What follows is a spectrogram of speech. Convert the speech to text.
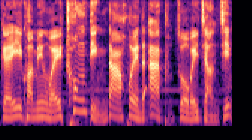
给一款名为“冲顶大会”的 App 作为奖金，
